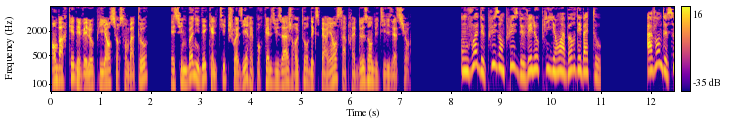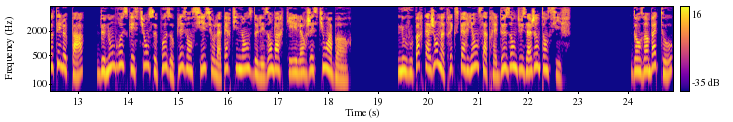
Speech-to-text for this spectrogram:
Embarquer des vélos pliants sur son bateau, est-ce une bonne idée quel type choisir et pour quels usages retour d'expérience après deux ans d'utilisation? On voit de plus en plus de vélos pliants à bord des bateaux. Avant de sauter le pas, de nombreuses questions se posent aux plaisanciers sur la pertinence de les embarquer et leur gestion à bord. Nous vous partageons notre expérience après deux ans d'usage intensif. Dans un bateau,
